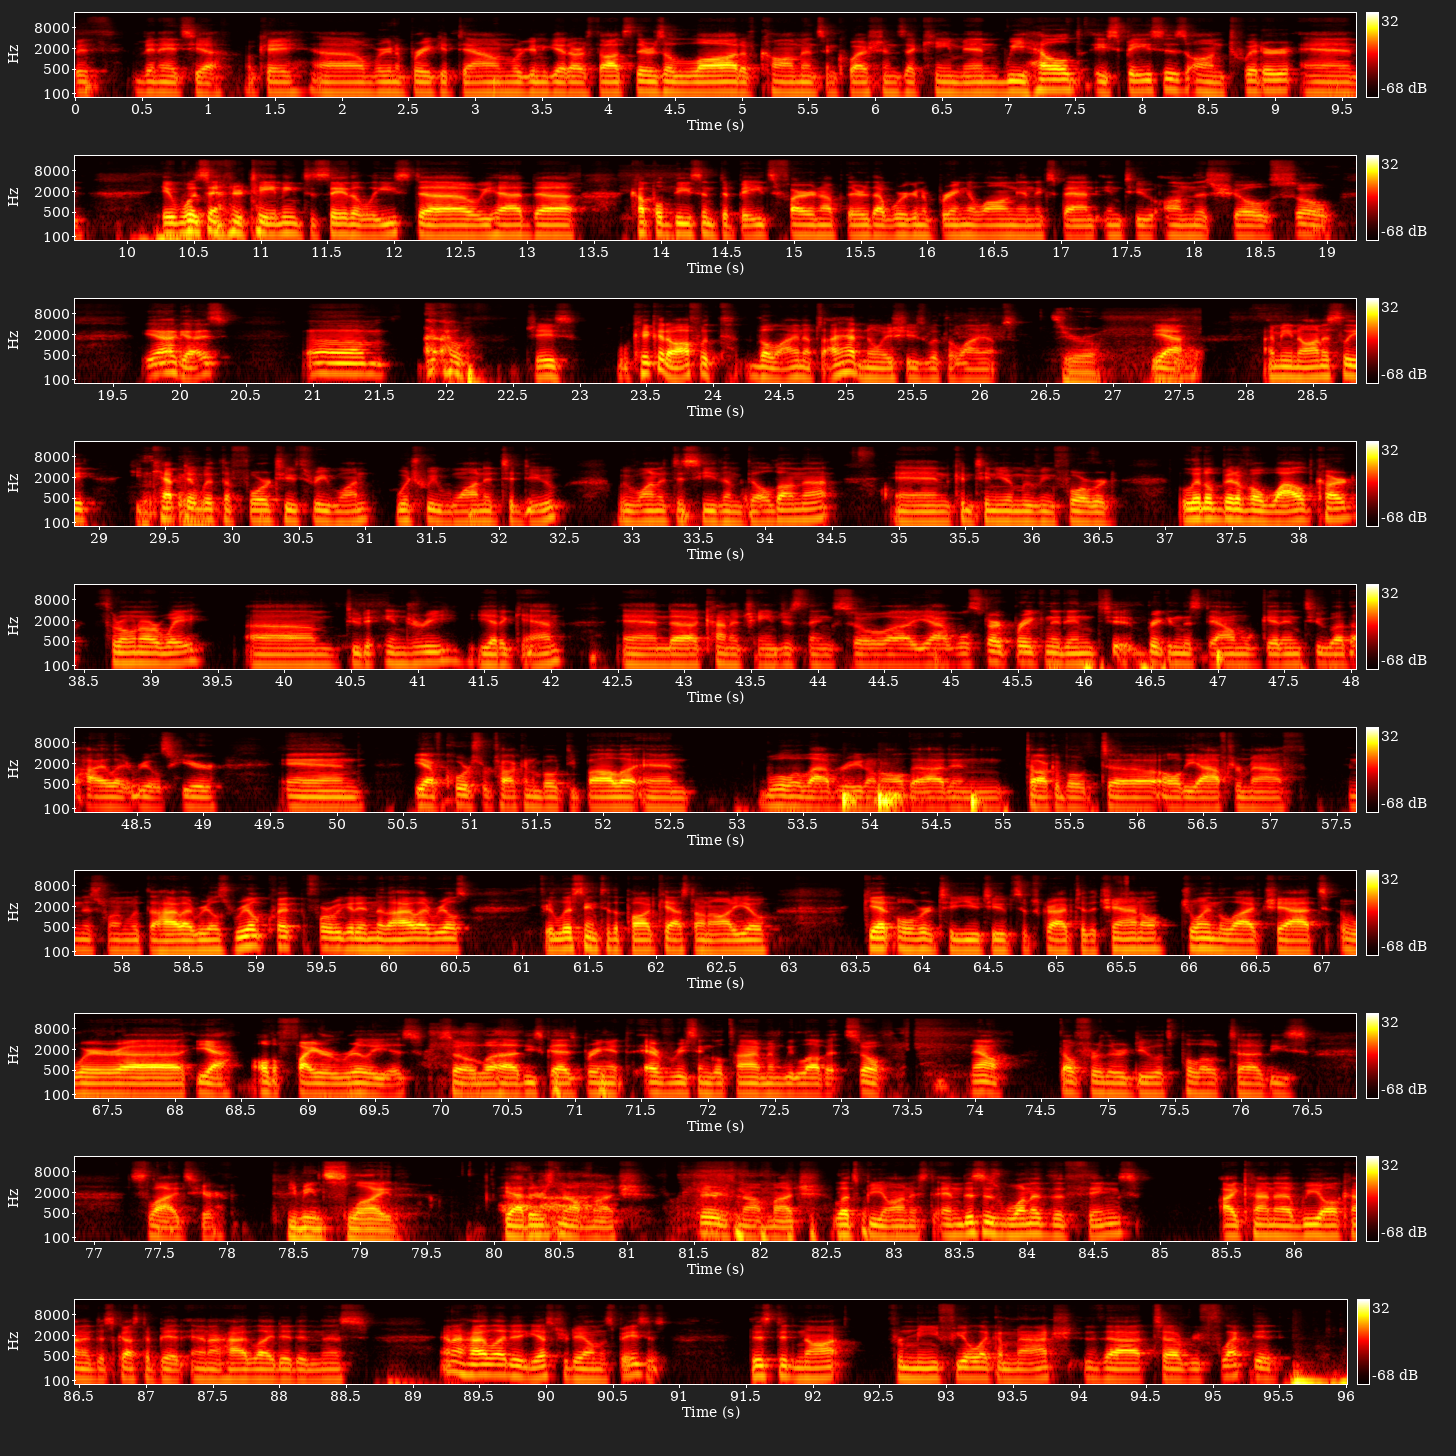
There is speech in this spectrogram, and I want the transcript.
with Venezia. Okay. Um, we're going to break it down. We're going to get our thoughts. There's a lot of comments and questions that came in. We held a spaces on Twitter and it was entertaining to say the least. Uh, we had uh, a couple decent debates firing up there that we're going to bring along and expand into on this show. So, yeah, guys. Um, oh, geez. We'll kick it off with the lineups. I had no issues with the lineups. Zero. Yeah. I mean, honestly, he kept it with the 4 2 3 1, which we wanted to do. We wanted to see them build on that and continue moving forward. A little bit of a wild card thrown our way um, due to injury yet again and uh, kind of changes things. So, uh, yeah, we'll start breaking it into breaking this down. We'll get into uh, the highlight reels here. And yeah, of course, we're talking about Dybala and we'll elaborate on all that and talk about uh, all the aftermath in this one with the highlight reels. Real quick before we get into the highlight reels, if you're listening to the podcast on audio, get over to YouTube, subscribe to the channel, join the live chat where, uh, yeah, all the fire really is. So uh, these guys bring it every single time, and we love it. So now, without further ado, let's pull out uh, these slides here. You mean slide? Yeah, there's not much. There's not much. Let's be honest. And this is one of the things I kind of we all kind of discussed a bit, and I highlighted in this, and I highlighted yesterday on the spaces. This did not, for me, feel like a match that uh, reflected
